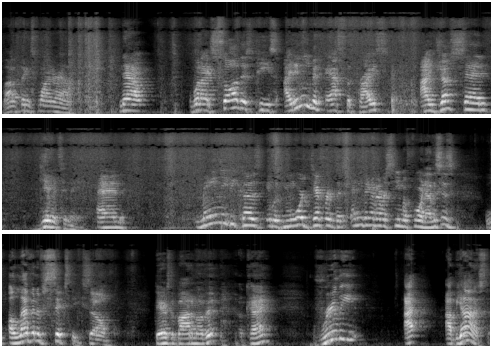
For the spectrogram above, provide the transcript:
a lot of things flying around. Now, when I saw this piece, I didn't even ask the price. I just said, give it to me. And mainly because it was more different than anything I've ever seen before. Now, this is 11 of 60. So there's the bottom of it. Okay. Really, I, I'll be honest.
